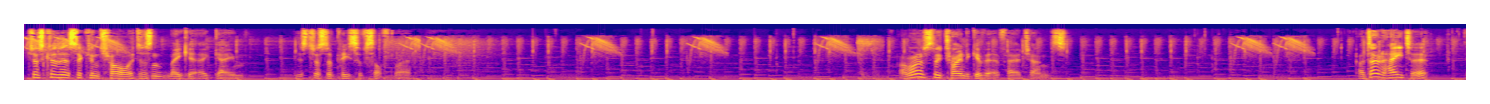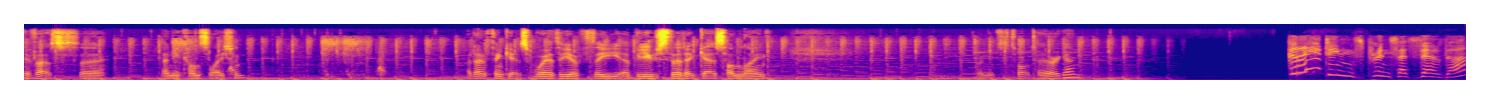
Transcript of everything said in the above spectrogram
just because it's a controller doesn't make it a game. It's just a piece of software. I'm honestly trying to give it a fair chance. I don't hate it, if that's uh, any consolation. I don't think it's worthy of the abuse that it gets online. Talk to her again? Greetings, Princess Zelda.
